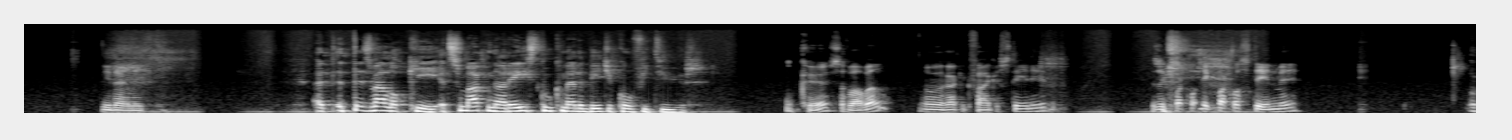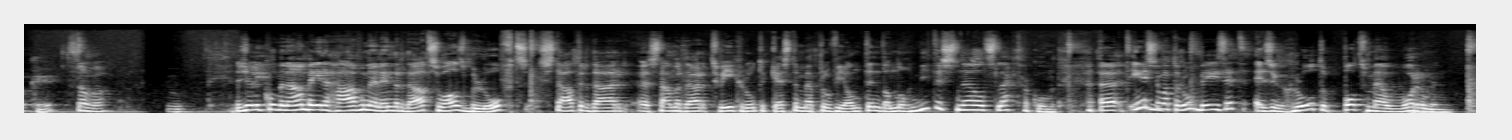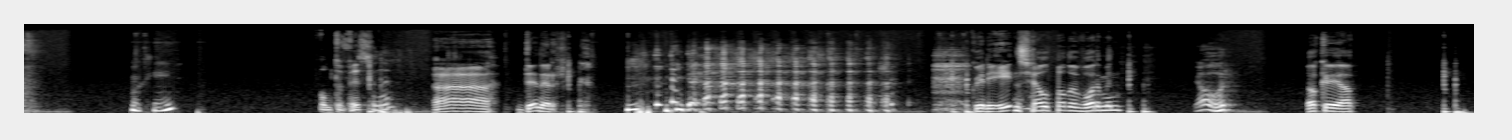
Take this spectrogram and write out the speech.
Die daar ligt. Het, het is wel oké. Het smaakt naar rijstkoek met een beetje confituur. Oké, is dat wel wel? Dan ga ik vaker steen eten. Dus ik pak, wel- ik pak wel steen mee. Oké. Goed. Dus jullie komen aan bij de haven en inderdaad, zoals beloofd, staat er daar, eh, staan er daar twee grote kisten met proviant in dat nog niet te snel slecht gaat komen. Eh, het enige wat er ook bij zit, is een grote pot met wormen. Oké. Om te vissen, hè? Ah, dinner. Kun je die eten schildpadden wormen? Ja hoor. Oké, ja.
